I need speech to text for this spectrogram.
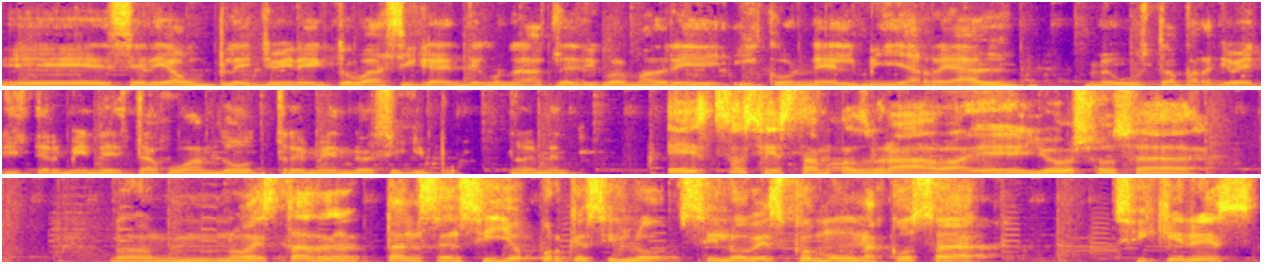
Eh, sería un pleito directo básicamente con el Atlético de Madrid y con el Villarreal. Me gusta para que Betis termine. Está jugando tremendo ese equipo, tremendo. Esta sí está más brava, ellos, o sea, no, no es tan, sencillo porque si lo, si lo ves como una cosa, si quieres,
